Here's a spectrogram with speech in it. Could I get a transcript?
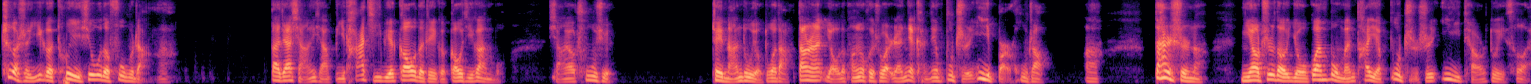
这是一个退休的副部长啊。大家想一想，比他级别高的这个高级干部，想要出去，这难度有多大？当然，有的朋友会说，人家肯定不止一本护照啊。但是呢，你要知道，有关部门他也不只是一条对策呀，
